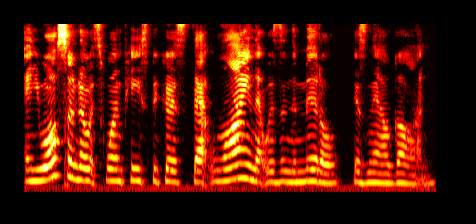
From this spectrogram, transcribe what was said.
And you also know it's one piece because that line that was in the middle is now gone.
